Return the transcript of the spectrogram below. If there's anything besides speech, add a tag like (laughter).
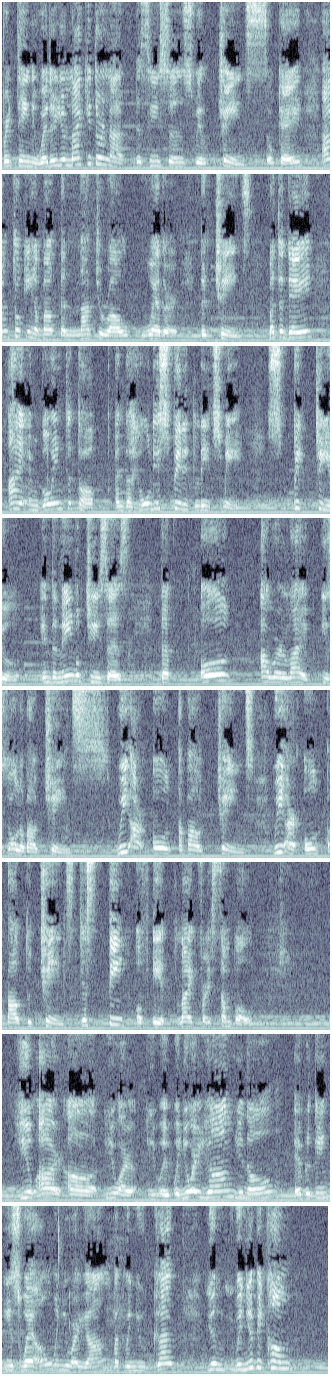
pertaining whether you like it or not the seasons will change okay? I'm talking about the natural weather the change but today i am going to talk and the holy spirit leads me. Speak to you in the name of jesus that all our life is all about change. We are all about change. We are all about to change. Just think of it. Like for example you are uh, you are you, when you are young you know everything is well when you are young but when you got you when you become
